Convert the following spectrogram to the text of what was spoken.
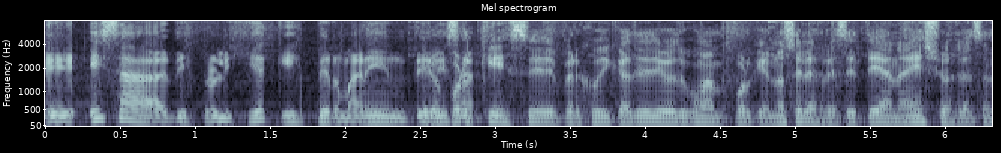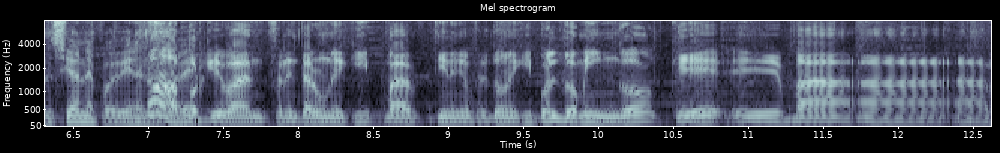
Eh, esa desprolijidad que es permanente. ¿Pero por esa- qué se perjudica a Atlético Tucumán? ¿Porque no se les resetean a ellos las sanciones? ¿Porque vienen No, porque va a enfrentar un equipo, va, tiene que enfrentar un equipo el domingo que eh, va a, a-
